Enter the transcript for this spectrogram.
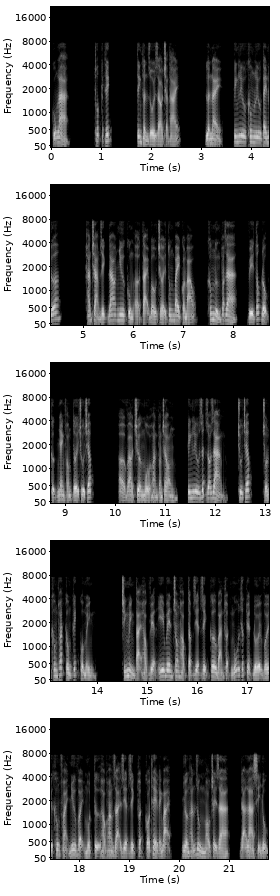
cũng là thuốc kích thích. Tinh thần dồi dào trạng thái. Lần này, kinh lưu không lưu tay nữa. Hắn chạm dịch đao như cùng ở tại bầu trời tung bay con báo, không ngừng toát ra, vì tốc độ cực nhanh phóng tới chu chấp. Ở vào trường mổ hoàn toàn trong, kinh lưu rất rõ ràng, chu chấp trốn không thoát công kích của mình chính mình tại học viện y bên trong học tập diệt dịch cơ bản thuật ngũ thức tuyệt đối với không phải như vậy, một tự học hoang dại diệt dịch thuật có thể đánh bại, nhường hắn dùng máu chảy ra, đã là xỉ nhục.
